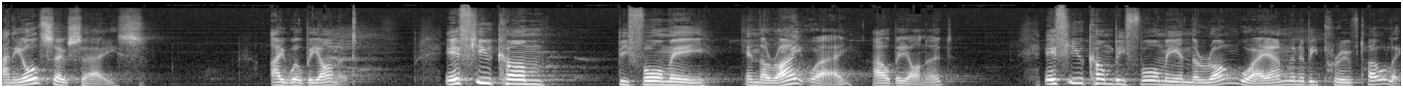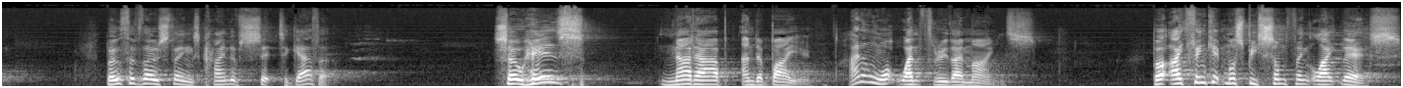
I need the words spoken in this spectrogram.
And He also says, I will be honored. If you come before me in the right way, I'll be honored. If you come before me in the wrong way, I'm going to be proved holy. Both of those things kind of sit together. So here's Nadab and Abihu. I don't know what went through their minds. But I think it must be something like this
